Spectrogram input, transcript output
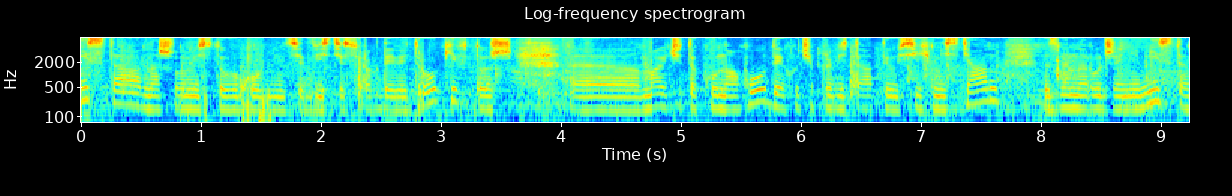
міста. Нашому місту виповнюється 249 років. Тож, е, маючи таку нагоду, я хочу привітати усіх містян з днем народження міста,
